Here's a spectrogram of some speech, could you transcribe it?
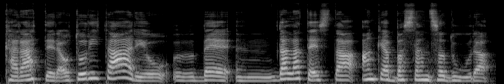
carattere autoritario, eh, beh, mm, dalla testa anche abbastanza dura.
